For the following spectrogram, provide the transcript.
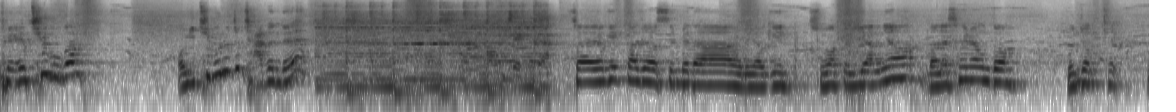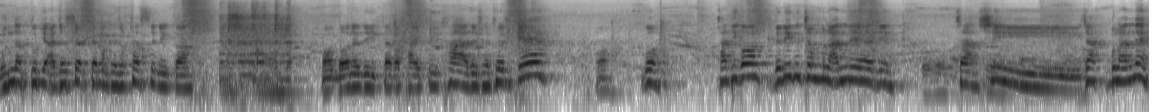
배 튜브가? 어 이 튜브는 좀 작은데? 자 여기까지였습니다. 우리 여기 중학교 2학년 너네 세 명도 운 좋게 운 나쁘게 아저씨 할 때만 계속 탔으니까 어 너네도 이따가 바이킹 타 아저씨가 태워줄게 어 이거 가디건 내리는 쪽 문 안내해야지 자 시작 문 안내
